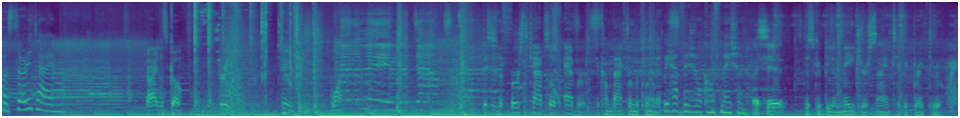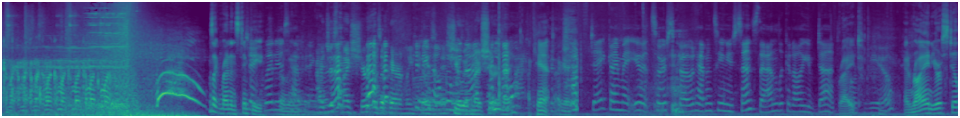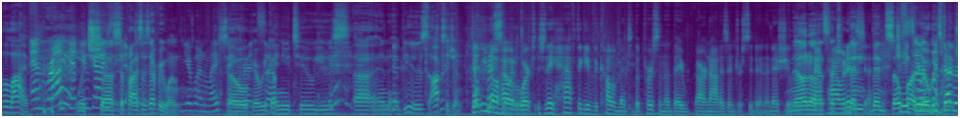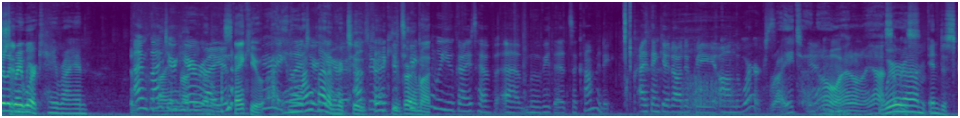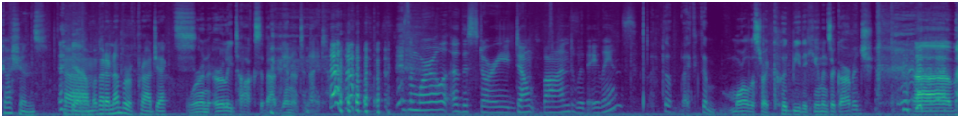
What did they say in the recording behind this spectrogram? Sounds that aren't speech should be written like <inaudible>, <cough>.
for story time. All right, let's go. Three, two, one. This is the first capsule ever to come back from the planet. We have visual confirmation. I see it. This could be a major scientific breakthrough. Come on, come on, come on, come on, come on, come on, come on, come on like Ren and Stimpy. Jake, what is happening? I just my shirt was <laughs> apparently Can there you was an help him issue with with my shirt. right? I can't. Okay. Jake, I met you at Source Code. Haven't seen you since then. Look at all you've done. Right. Both of you. And Ryan, you're still alive. And Ryan, which you guys, uh, surprises everyone. You're one of my So favorites. here we go. Continue to use uh, and abuse oxygen. <laughs> Don't you know how it works? So they have to give the compliment to the person that they are not as interested in initially. No, no, that's, that's how not it true. is. Then- then so Jake, far you're- nobody's you've been done really great work. Hey, Ryan. I'm glad Ryan you're Rodney here, Reynolds. Ryan. Thank you. Very I- you know, glad I'm you're glad I'm here. here too. I'll Thank you it very much. Will you guys have a movie that's a comedy? I think it ought to be on the works. Right? I Yeah. know. I don't know. Yeah. We're um, in discussions <laughs> um, Yeah. about a number of projects. We're in early talks about dinner tonight. <laughs> Is the moral of the story don't bond with aliens? The, I think the moral of the story could be that humans are garbage. <laughs> um,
